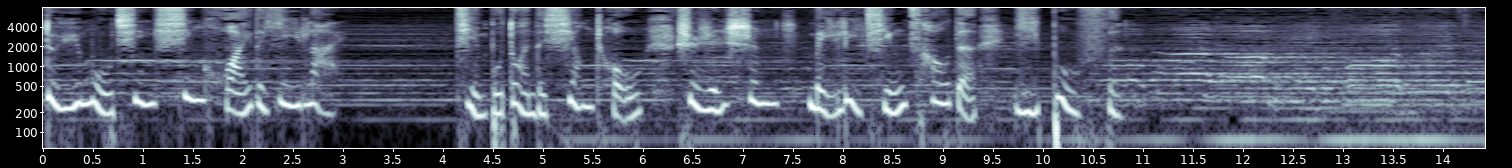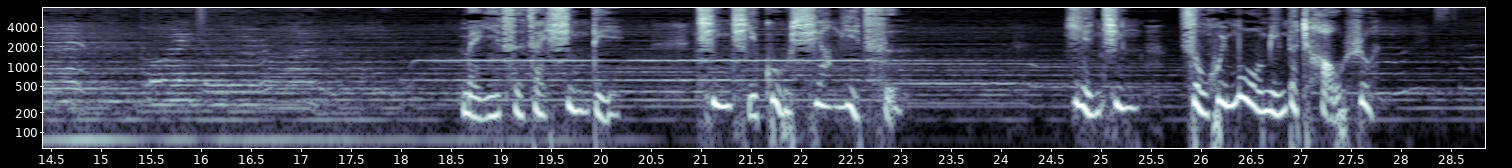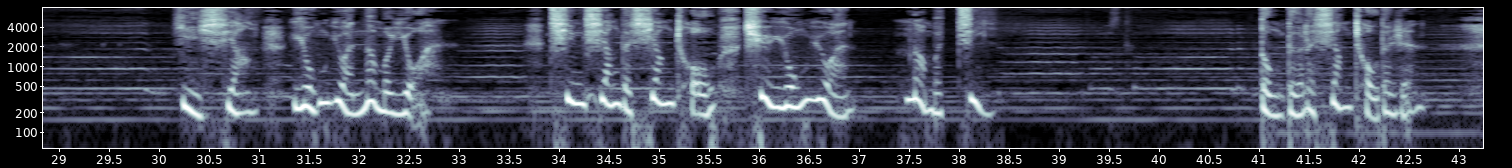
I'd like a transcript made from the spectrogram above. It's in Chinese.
对于母亲心怀的依赖。剪不断的乡愁，是人生美丽情操的一部分。每一次在心底轻起“故乡”一词，眼睛总会莫名的潮润。异乡永远那么远。清香的乡愁，却永远那么近。懂得了乡愁的人，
